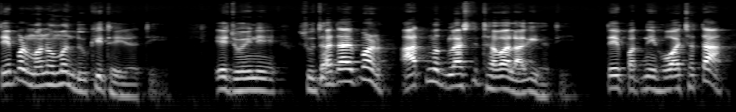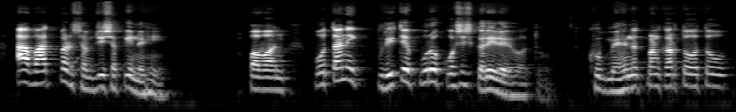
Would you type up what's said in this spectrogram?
તે પણ મનોમન દુઃખી થઈ હતી. એ જોઈને સુધાતાએ પણ આત્મગ્લાસની થવા લાગી હતી. તે પત્ની હોવા છતાં આ વાત પણ સમજી શકી નહીં. પવન પોતાની રીતે પૂરો કોશિશ કરી રહ્યો હતો. ખૂબ મહેનત પણ કરતો હતો.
